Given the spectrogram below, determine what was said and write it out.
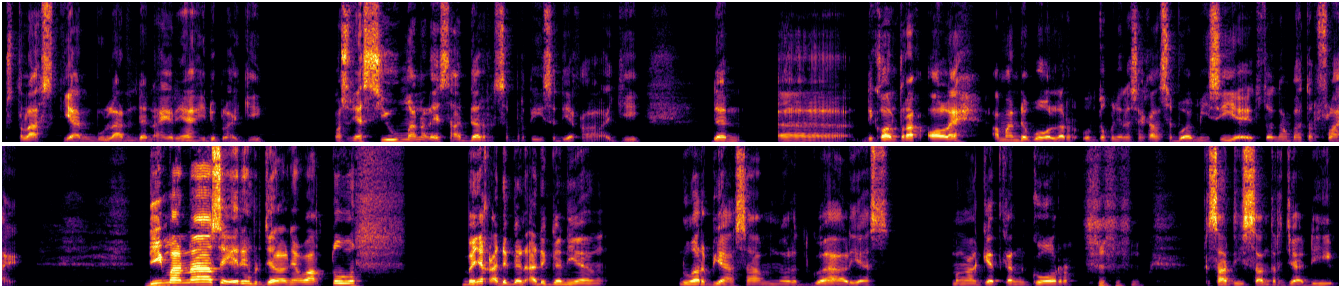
setelah sekian bulan dan akhirnya hidup lagi maksudnya siuman alias sadar seperti sedia kala lagi. Dan uh, dikontrak oleh Amanda Waller untuk menyelesaikan sebuah misi yaitu tentang butterfly. Di mana seiring berjalannya waktu banyak adegan-adegan yang luar biasa menurut gue alias mengagetkan gore kesadisan terjadi.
